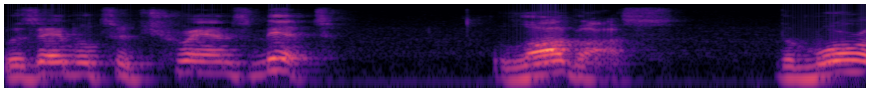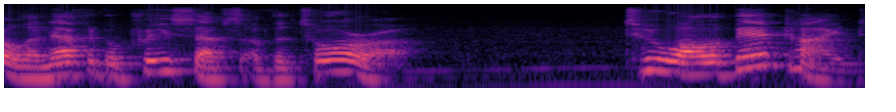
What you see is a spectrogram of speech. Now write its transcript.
was able to transmit logos the moral and ethical precepts of the torah to all of mankind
